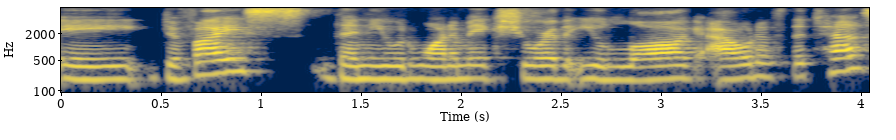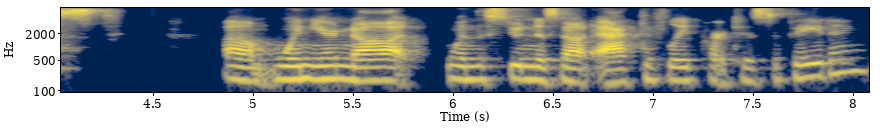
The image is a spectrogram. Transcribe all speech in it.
a device, then you would want to make sure that you log out of the test um, when you're not, when the student is not actively participating.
